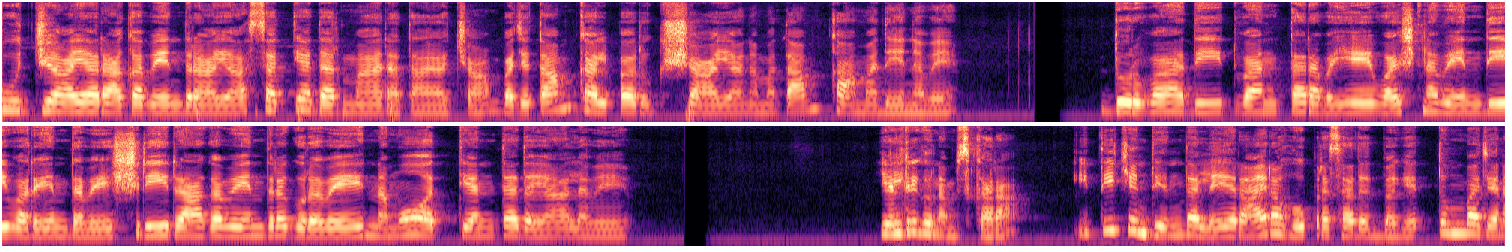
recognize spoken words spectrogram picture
ಪೂಜ್ಯಾಯ ರಾಘವೇಂದ್ರಾಯ ಸತ್ಯಧರ್ಮರತಾಯ ಚ ಭಜತಾಂ ಕಲ್ಪವೃಕ್ಷಾಯ ನಮತಾಂ ಕಾಮಧೇನವೇ. ದುರ್ವಾದಿ ದ್ವಂತರವಯೇ ವೈಷ್ಣವೇಂದಿ ವರೇಂದವೇ ಶ್ರೀ ರಾಘವೇಂದ್ರ ಗುರವೇ ನಮೋ ಅತ್ಯಂತ ದಯಾಲವೇ. ಎಲ್ರಿಗೂ ನಮಸ್ಕಾರ. ಇತ್ತೀಚಿನ ದಿನದಲ್ಲಿ ರಾಯರ ಹೂಪ್ರಸಾದದ ಬಗ್ಗೆ ತುಂಬ ಜನ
